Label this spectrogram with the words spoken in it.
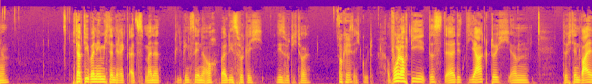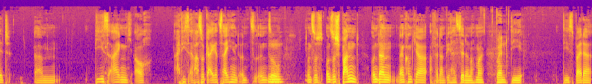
Ja. Ich glaube, die übernehme ich dann direkt als meine Lieblingsszene auch, weil die ist wirklich, die ist wirklich toll. Die Okay. ist echt gut. Obwohl auch die, das, äh, die, die Jagd durch, ähm, durch den Wald, ähm, die ist eigentlich auch, ah, die ist einfach so geil gezeichnet und, und so Mhm. und so und so spannend. Und dann, dann kommt ja, ach, verdammt, wie heißt der denn nochmal? When? Die, die Spider,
